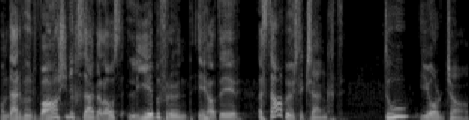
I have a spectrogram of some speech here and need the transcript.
Und er würde wahrscheinlich sagen, los, lieber Freund, ich habe dir ein Zahnbürstchen geschenkt. Do your job.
